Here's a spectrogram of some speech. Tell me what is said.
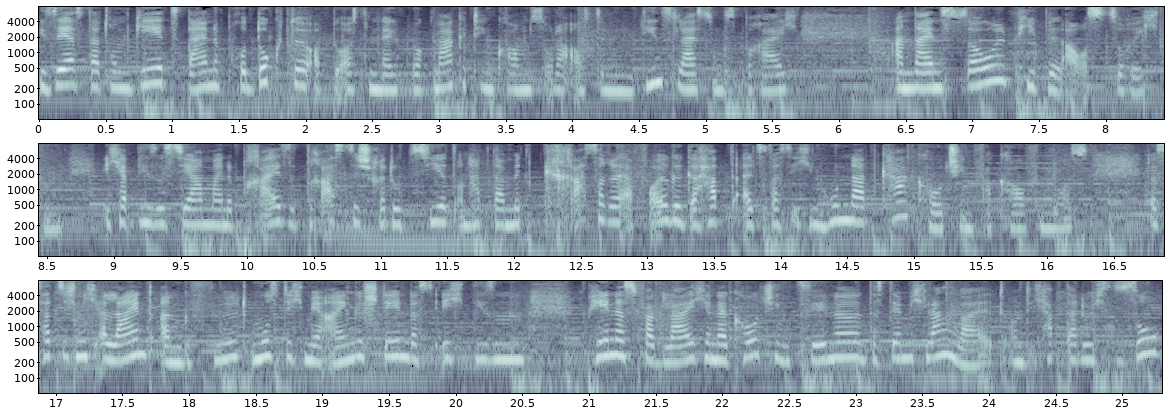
wie sehr es darum geht, deine Produkte, ob du aus dem Network Marketing kommst oder aus dem Dienstleistungsbereich, an deinen Soul People auszurichten. Ich habe dieses Jahr meine Preise drastisch reduziert und habe damit krassere Erfolge gehabt, als dass ich ein 100k Coaching verkaufen muss. Das hat sich nicht allein angefühlt, musste ich mir eingestehen, dass ich diesen Penis-Vergleich in der Coaching-Szene, dass der mich langweilt. Und ich habe dadurch so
